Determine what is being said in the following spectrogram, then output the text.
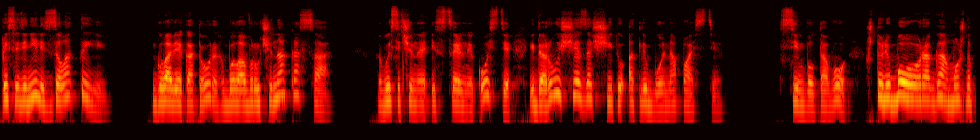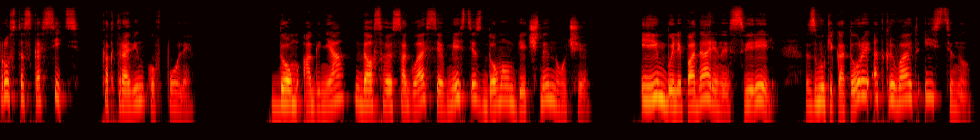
присоединились золотые, главе которых была вручена коса, высеченная из цельной кости и дарующая защиту от любой напасти. Символ того, что любого врага можно просто скосить, как травинку в поле. Дом огня дал свое согласие вместе с домом вечной ночи. И им были подарены свирель, звуки которой открывают истину,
